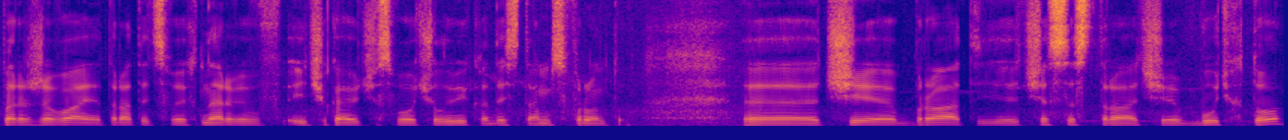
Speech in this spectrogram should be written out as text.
переживає, тратить своїх нервів і чекаючи свого чоловіка десь там з фронту. Е, чи брат, чи сестра, чи будь-хто,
